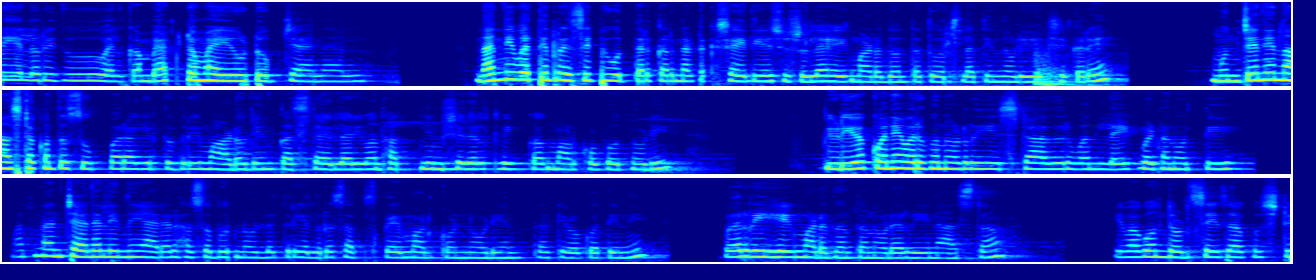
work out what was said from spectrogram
ರೀ ಎಲ್ಲರಿಗೂ. Welcome back to my YouTube channel ನನ್ನ ಇವತ್ತಿನ ರೆಸಿಪಿ ಉತ್ತರ ಕರ್ನಾಟಕ ಶೈಲಿಯ ಶುಶುಲ ಹೇಗೆ ಮಾಡೋದು ಅಂತ ತೋರಿಸ್ಲತ್ತೀನಿ ನೋಡಿ ವೀಕ್ಷಕರೇ. ಮುಂಚೆನೇ ನಾಷ್ಟಕ್ಕಂತೂ ಸೂಪರ್ ಆಗಿರ್ತದೆ ರೀ ಮಾಡೋದೇನು ಕಷ್ಟ ಇಲ್ಲ ರೀ. ಒಂದು ಹತ್ತು ನಿಮಿಷದಲ್ಲಿ ಕ್ವಿಕ್ಕಾಗಿ ಮಾಡ್ಕೊಬೋದು ನೋಡಿ. ವಿಡಿಯೋ ಕೊನೆವರೆಗೂ ನೋಡ್ರಿ. ಇಷ್ಟ ಆದ್ರೆ ಒಂದು ಲೈಕ್ ಬಟನ್ ಒತ್ತಿ. ಮತ್ತು ನನ್ನ ಚಾನಲ್ ಇನ್ನೂ ಯಾರ್ಯಾರು ಹೊಸಬರು ನೋಡ್ಲತ್ತೀರಿ, ಎಲ್ಲರೂ ಸಬ್ಸ್ಕ್ರೈಬ್ ಮಾಡ್ಕೊಂಡು ನೋಡಿ ಅಂತ ಕೇಳ್ಕೊತೀನಿ. ಬರ್ರಿ, ಹೇಗೆ ಮಾಡೋದು ಅಂತ ನೋಡರ್ರಿ ನಾಷ್ಟ. ಇವಾಗ ಒಂದು ದೊಡ್ಡ ಸೈಜ್ ಆಗೋಷ್ಟು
